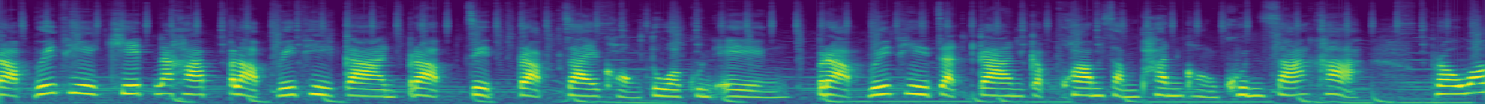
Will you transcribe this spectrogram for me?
ปรับวิธีคิดนะคะ ปรับวิธีการปรับจิตปรับใจของตัวคุณเอง ปรับวิธีจัดการกับความสัมพันธ์ของคุณซะค่ะ เพราะว่า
